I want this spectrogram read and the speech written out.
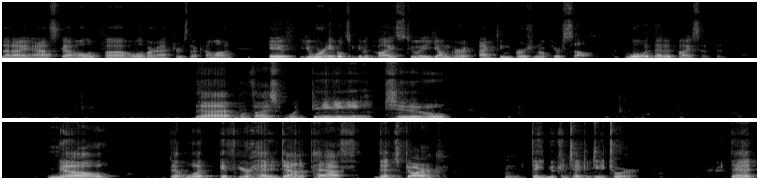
that I ask uh, all of uh, all of our actors that come on. If you were able to give advice to a younger acting version of yourself, what would that advice have been? That advice would be to know that what if you're headed down a path that's dark, mm-hmm. that you can take a detour. That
